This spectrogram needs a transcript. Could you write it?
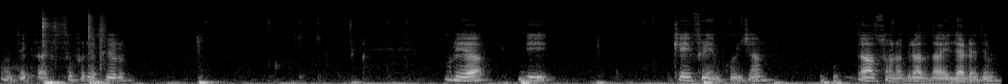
Onu tekrar sıfır yapıyorum. Buraya bir keyframe koyacağım. Daha sonra biraz daha ilerledim.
